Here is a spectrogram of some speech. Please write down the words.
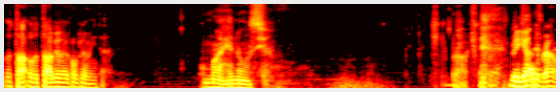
o, to, o Toby vai complementar. Uma renúncia. Chick Brown, Chick Brown. Obrigado. Charlie Brown.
